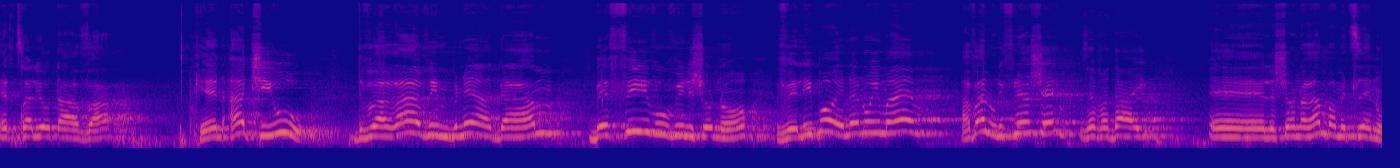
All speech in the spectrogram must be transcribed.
איך צריכה להיות אהבה, כן, עד שיהיו דבריו עם בני אדם בפיו ובלשונו וליבו איננו עמהם. אבל הוא לפני השם זה ודאי אה, לשון הרמב"ם אצלנו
